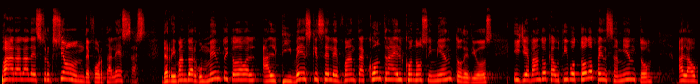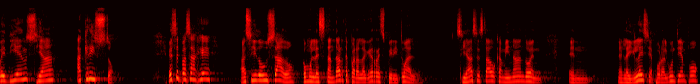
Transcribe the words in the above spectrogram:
para la destrucción de fortalezas derribando argumento y toda altivez que se levanta contra el conocimiento de Dios y llevando cautivo todo pensamiento a la obediencia a Cristo. Este pasaje ha sido usado como el estandarte para la guerra espiritual. Si has estado caminando en, en, la iglesia por algún tiempo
